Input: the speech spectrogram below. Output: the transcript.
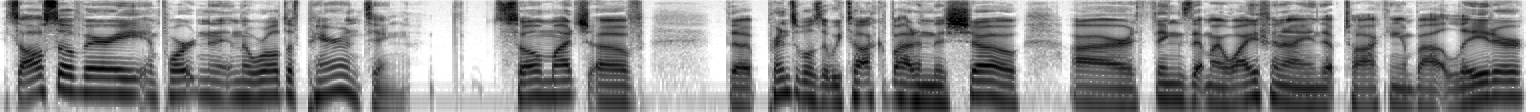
It's also very important in the world of parenting. So much of the principles that we talk about in this show are things that my wife and I end up talking about later,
